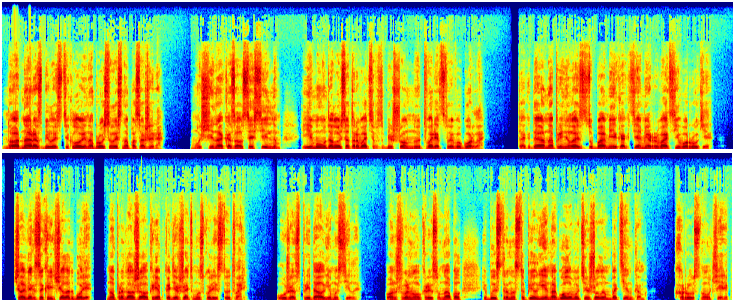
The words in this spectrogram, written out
но одна разбила стекло и набросилась на пассажира. Мужчина оказался сильным, и ему удалось оторвать взбешенную тварь от своего горла. Тогда она принялась зубами и когтями рвать его руки. Человек закричал от боли, но продолжал крепко держать мускулистую тварь. Ужас придал ему силы. Он швырнул крысу на пол и быстро наступил ей на голову тяжелым ботинком. Хрустнул череп.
